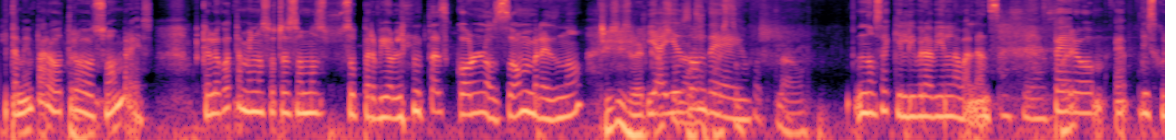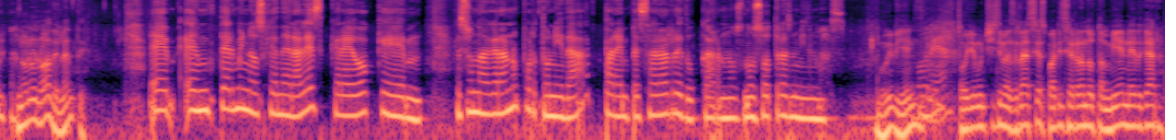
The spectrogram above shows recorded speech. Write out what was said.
y también para otros hombres, porque luego también nosotros somos súper violentas con los hombres, ¿no? Sí, sí, se ve el Y ahí es donde. Claro. no se equilibra bien la balanza. Así es. Pero, eh, disculpa. No, no, no, adelante. Eh, en términos generales, creo que mm, es una gran oportunidad para empezar a reeducarnos nosotras mismas. Muy bien. Muy bien. Oye, muchísimas gracias. Para ir cerrando también, Edgar.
